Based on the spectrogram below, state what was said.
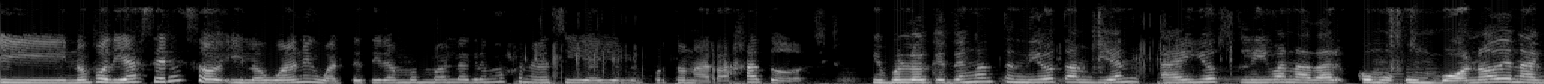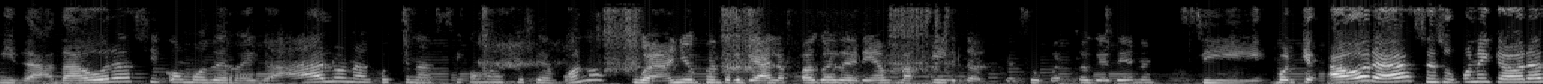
Y no podía hacer eso, y los buenos igual te tiran bombas lacrimógenas y a ellos les importa una raja a todos. Y por lo que tengo entendido también a ellos le iban a dar como un bono de Navidad, ahora así como de regalo, una cuestión así como una especie de bono. Bueno, yo encuentro que a los pacos deberían bajarle todo el presupuesto que tienen. Sí, porque ahora se supone que ahora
